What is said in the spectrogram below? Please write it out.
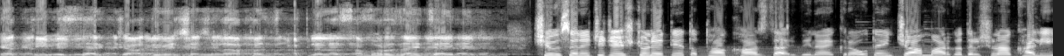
या तेवीस तारीखच्या अधिवेशनाला आपण आपल्याला सामोरं जायचं आहे शिवसेनेचे ज्येष्ठ नेते तथा खासदार विनायक राऊत यांच्या मार्गदर्शनाखाली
